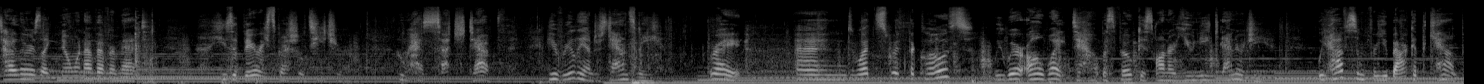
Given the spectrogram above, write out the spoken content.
Tyler is like no one I've ever met. He's a very special teacher who has such depth. He really understands me. Right. And what's with the clothes? We wear all white to help us focus on our unique energy. We have some for you back at the camp.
